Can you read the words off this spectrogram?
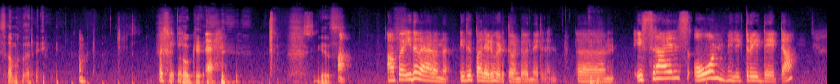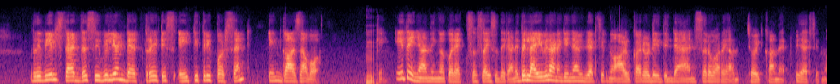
സമാധാനായി. ഓക്കെ. ആ. അപ്പൊ ഇത് വേറൊന്ന്. ഇത് പലരും എടുത്തുകൊണ്ട് വന്നിരുന്നു. Israel's own military data reveals that the civilian death rate is eighty three percent in Gaza war okay ഇത് ഞാൻ നിങ്ങൾക്ക് ഒരു എക്സസൈസ് തരാണ്. ഇത് ലൈവിലാണെങ്കിൽ ഞാൻ വിചാരിച്ചിരുന്നു ആൾക്കാരോട് ഇതിന്റെ ആൻസർ പറയാൻ ചോദിക്കാന്ന് വിചാരിച്ചിരുന്നു.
